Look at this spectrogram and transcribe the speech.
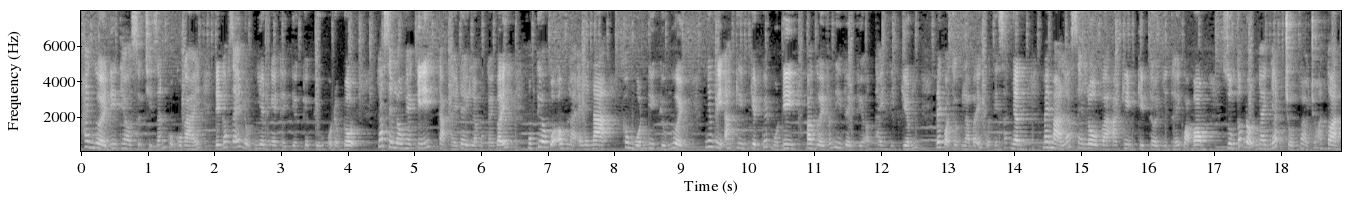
Hai người đi theo sự chỉ dẫn của cô gái, đến góc rẽ đột nhiên nghe thấy tiếng kêu cứu của đồng đội. Laxelo nghe kỹ, cảm thấy đây là một cái bẫy. Mục tiêu của ông là Elena, không muốn đi cứu người, nhưng vì Akin kiên quyết muốn đi, ba người vẫn đi về phía âm thanh tìm kiếm. Đây quả thực là bẫy của tên sát nhân. May mà Laxelo và Akin kịp thời nhìn thấy quả bom, dùng tốc độ nhanh nhất trốn vào chỗ an toàn.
